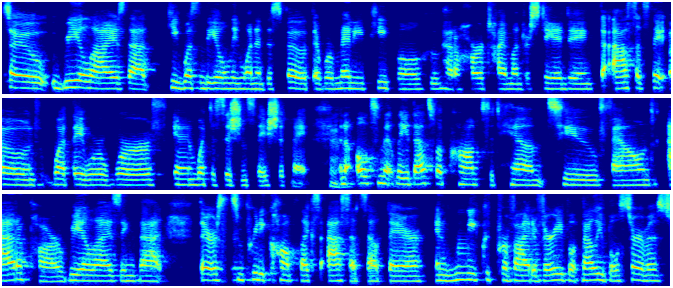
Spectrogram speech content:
So realized that he wasn't the only one in this boat. There were many people who had a hard time understanding the assets they owned, what they were worth, and what decisions they should make. Hmm. And ultimately, that's what prompted him to found Addepar, realizing that there are some pretty complex assets out there, and we could provide a very valuable service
